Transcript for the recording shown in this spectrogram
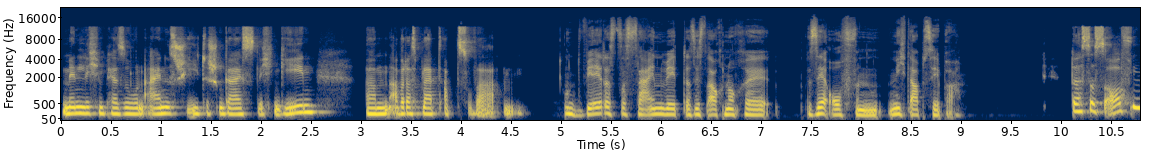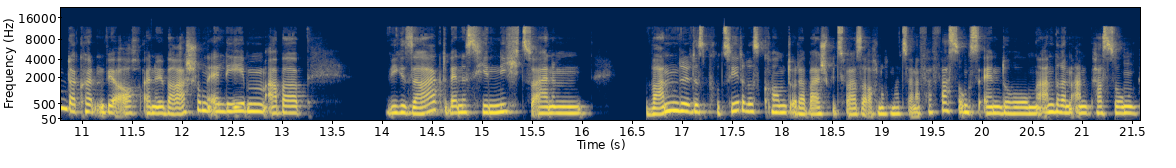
männlichen Person, eines schiitischen Geistlichen gehen. Ähm, aber das bleibt abzuwarten. Und wer das, das sein wird, das ist auch noch äh, sehr offen, nicht absehbar. Das ist offen, da könnten wir auch eine Überraschung erleben. Aber wie gesagt, wenn es hier nicht zu einem Wandel des Prozederes kommt oder beispielsweise auch nochmal zu einer Verfassungsänderung, anderen Anpassungen,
